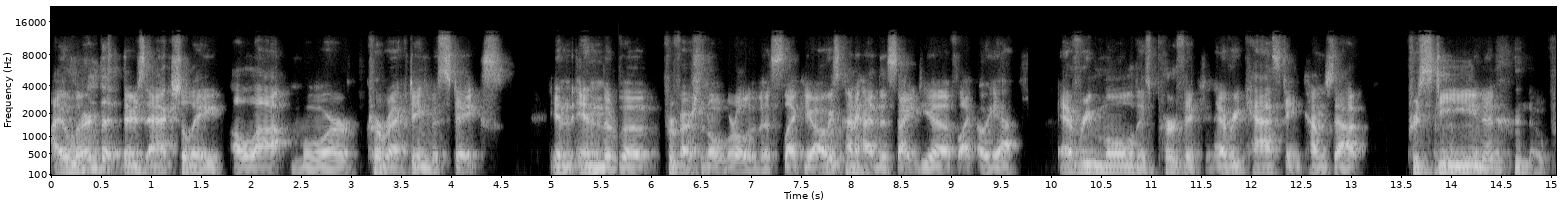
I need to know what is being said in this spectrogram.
I learned that there's actually a lot more correcting mistakes in in the, the professional world of this. Like you always kind of had this idea of like, oh yeah, every mold is perfect and every casting comes out pristine and nope.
